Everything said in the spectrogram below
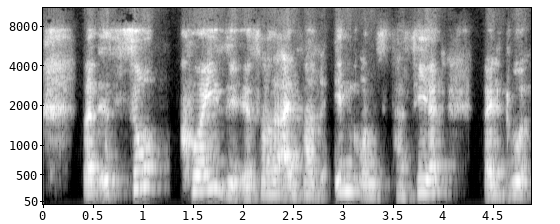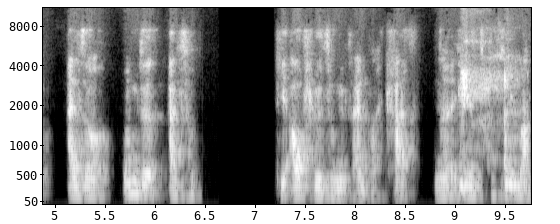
weil es so crazy ist, was einfach in uns passiert, weil du, also, um das, also, die Auflösung ist einfach krass. Ne? Hier zum Thema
